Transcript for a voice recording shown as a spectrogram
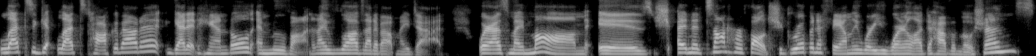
let's get let's talk about it, get it handled and move on. And I love that about my dad. Whereas my mom is and it's not her fault. She grew up in a family where you weren't allowed to have emotions.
